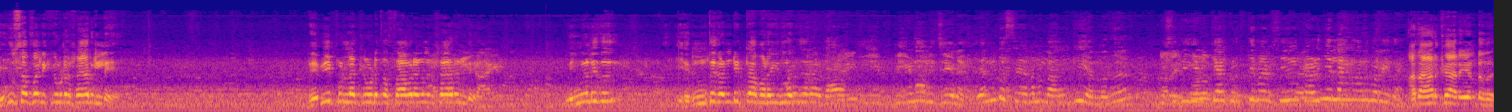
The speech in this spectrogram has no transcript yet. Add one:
യൂസഫ് അലിക്ക് ഇവിടെ ഷെയർ ഇല്ലേ രവി പിള്ളക്ക് ഇവിടുത്തെ സ്ഥാപനങ്ങളിൽ ഷെയർ ഇല്ലേ നിങ്ങളിത് എന്ത് കണ്ടിട്ടാ പറയുന്നത്? ഈ വീണ വിജയന് എന്ത് സേവനം നൽകി എന്നത് വിശദീകരിക്കാൻ കൃത്യമായി ചെയ്യാൻ കഴിഞ്ഞില്ല എന്നാണ് പറയുന്നത്. അതാർക്കാ അറിയേണ്ടത്?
